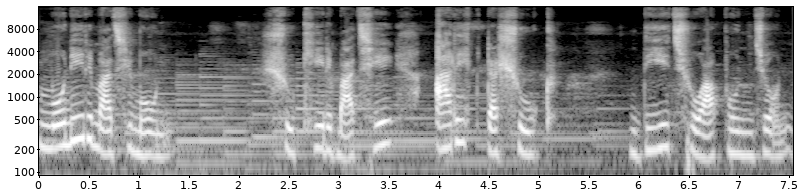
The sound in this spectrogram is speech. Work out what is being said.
মনের মাঝে মন। সুখের মাঝে আরেকটা সুখ, দিয়েছ আপনজন।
